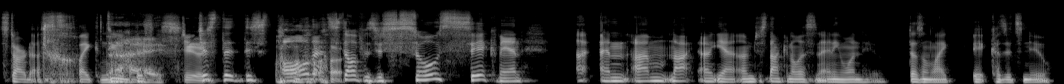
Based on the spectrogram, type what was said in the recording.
Stardust. Like, dude, nice, this, dude. just the, this all that stuff is just so sick, man and I'm not. Uh, yeah, I'm just not going to listen to anyone who doesn't like it because it's new.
